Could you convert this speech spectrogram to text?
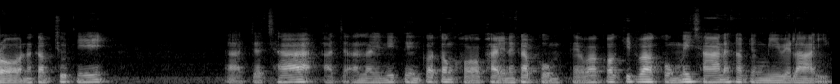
รอนะครับ ชุดนี้ อาจจะช้าอาจจะอะไรนิดนึงก็ต้องขออภัยนะครับ ผม แต่ว่าก็คิดว่าคงไม่ช้านะครับ ยังมีเวลาอีก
